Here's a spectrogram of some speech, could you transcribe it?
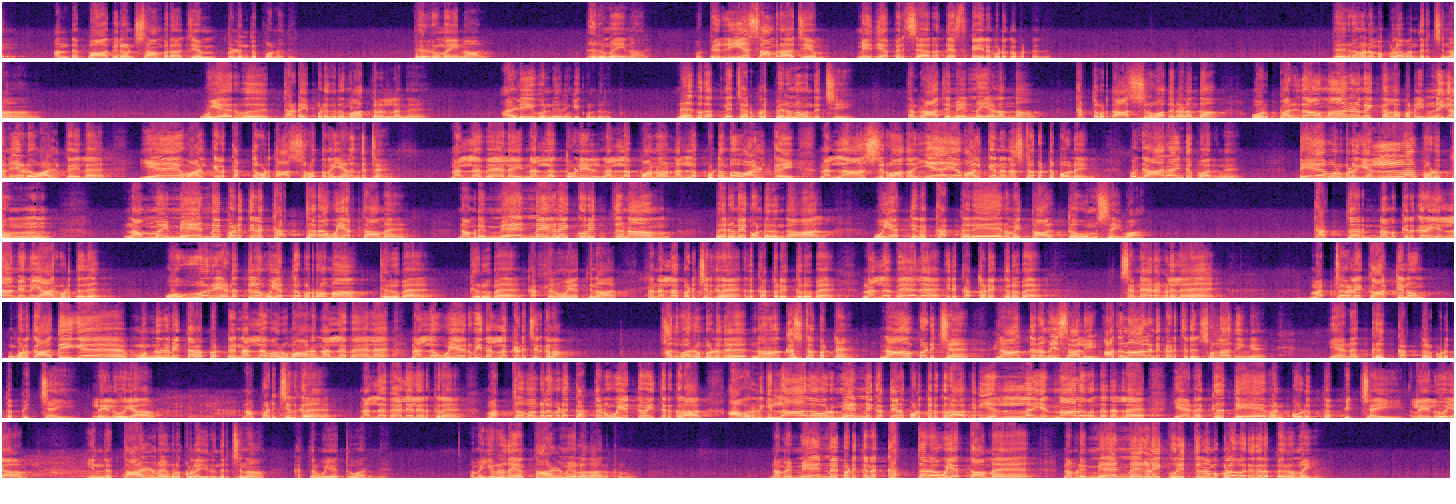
அந்த பாபிலோன் சாம்ராஜ்யம் விழுந்து போனது. பெருமையினால் பெருமையினால் ஒரு பெரிய சாம்ராஜ்யம் மேதியா பெருசாக தேச கையில் கொடுக்கப்பட்டது. பெருமை நமக்குள்ள வந்துருச்சுன்னா உயர்வு தடைப்படுகிறது மாத்திரம் இல்லைங்க அழிவு நெருங்கி கொண்டிருக்கும். நேபுகாத் நேச்சருக்குள்ள பெருமை வந்துச்சு. தன் ராஜ மேன்மை இழந்தான். கத்த கொடுத்த ஆசீர்வாதம் இழந்தான். ஒரு பரிதாபமான நிலைமைக்கு தள்ளப்பட இன்னைக்கு அநேகரோட வாழ்க்கையில் ஏன் என் வாழ்க்கையில் கத்த கொடுத்த ஆசீர்வாதத்தை நான் இழந்துட்டேன்? நல்ல வேலை நல்ல தொழில் நல்ல பணம் நல்ல குடும்ப வாழ்க்கை நல்ல ஆசீர்வாதம். ஏன் என் வாழ்க்கையை நான் நஷ்டப்பட்டு போனேன்? கொஞ்சம் ஆராய்ந்து பாருங்க. தேவன் உங்களுக்கு எல்லாம் கொடுத்தும் நம்மை மேன்மைப்படுத்தின கர்த்தரை உயர்த்தாம நம்முடைய மேன்மைகளை குறித்து நாம் பெருமை கொண்டிருந்தால் உயர்த்தின கர்த்தரே நம்மை தாழ்த்தவும் செய்வார். கர்த்தர் நமக்கு இருக்கிற எல்லா மேன்மையும் யார் கொடுத்தது? ஒவ்வொரு இடத்திலும் உயர்த்தப்படுறோமா? கிருப கிருப கர்த்தன் உயர்த்தினார். நான் நல்லா படிச்சிருக்கிறேன் அது கத்துடைய கிருப. நல்ல வேலை இது கத்துடைய கிருப. சில நேரங்களில் மற்றவர்களை காட்டிலும் உங்களுக்கு அதிக முன்னுரிமை தரப்பட்டு நல்ல வருமானம் நல்ல வேலை நல்ல உயர்வு இதெல்லாம் கிடைச்சிருக்கலாம். அது வரும் பொழுது நான் கஷ்டப்பட்டேன் நான் படித்தேன் நான் திறமைசாலி அதனால் எனக்கு கிடைச்சது. சொல்லாதீங்க. எனக்கு கர்த்தர் கொடுத்த பிச்சை. லேலூயா நான் படிச்சிருக்கிறேன் நல்ல வேலையில் இருக்கிறேன். மற்றவங்களை விட கர்த்தன் உயர்த்தி வைத்திருக்கிறார். அவர்களுக்கு இல்லாத ஒரு மேன்மை கத்தை எனக்கு கொடுத்திருக்கிறார். இது எல்லாம் என்னால் வந்ததல்ல. எனக்கு தேவன் கொடுத்த பிச்சை. லேலூயா இந்த தாழ்மை உங்களுக்குள்ளே இருந்துருச்சுன்னா கத்தர் உயர்த்துவாருங்க. நம்ம இருதயம் தாழ்மையுள்ளதாக இருக்கணும். நம்மை மேன்மைப்படுத்தின கத்தரை உயர்த்தாம நம்முடைய மேன்மைகளை குறித்து நமக்குள்ள வருகிற பெருமை.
